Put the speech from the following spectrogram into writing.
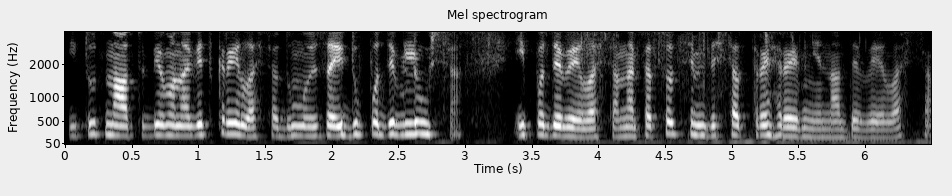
І тут на тобі вона відкрилася. Думаю, зайду, подивлюся. І подивилася. На 573 гривні надивилася.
